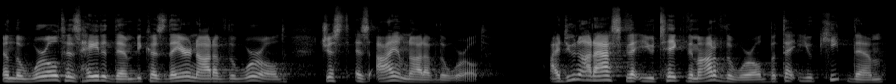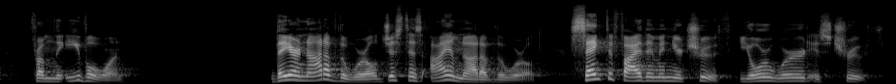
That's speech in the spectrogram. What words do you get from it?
and the world has hated them because they are not of the world, just as I am not of the world. I do not ask that you take them out of the world, but that you keep them from the evil one. They are not of the world, just as I am not of the world. Sanctify them in your truth. Your word is truth.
